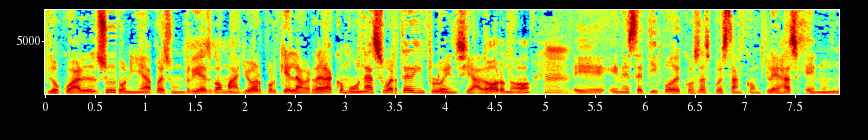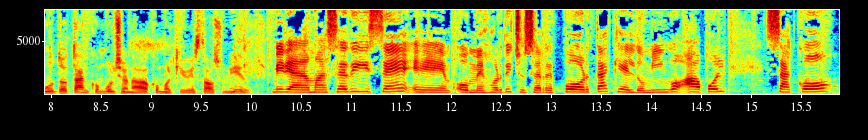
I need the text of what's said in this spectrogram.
lo cual suponía pues un riesgo mayor porque la verdad era como una suerte de influenciador, ¿no? Hmm. Eh, en este tipo de cosas pues tan complejas en un mundo tan convulsionado como el que vive Estados Unidos. Mire, además se dice, eh, o mejor dicho, se reporta que el domingo Apple sacó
